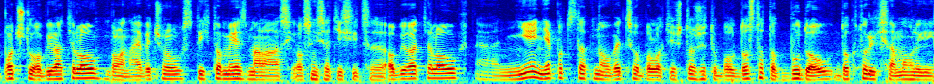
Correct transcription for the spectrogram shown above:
počtu obyvateľov, bola najväčšou z týchto miest, mala asi 80 tisíc obyvateľov. Nie nepodstatnou vecou bolo tiež to, že tu bol dostatok budov, do ktorých sa mohli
